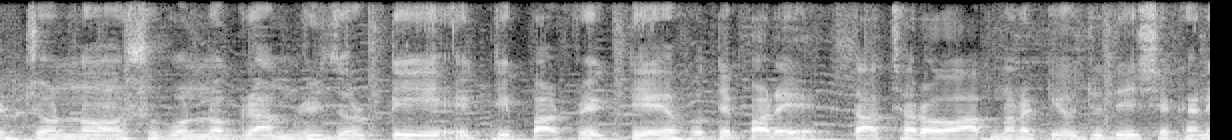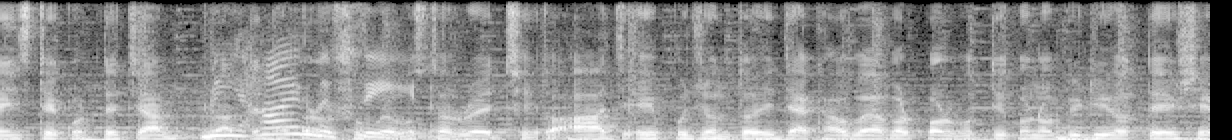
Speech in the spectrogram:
এর জন্য সুবর্ণগ্রাম রিসোর্টটি একটি পারফেক্ট ডে হতে পারে। তাছাড়াও আপনারা কেউ যদি সেখানে স্টে করতে চান রাতে থাকার সুব্যবস্থা রয়েছে। তো আজ এই পর্যন্তই দেখা হবে আবার পরবর্তী কোনো ভিডিওতে। সে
